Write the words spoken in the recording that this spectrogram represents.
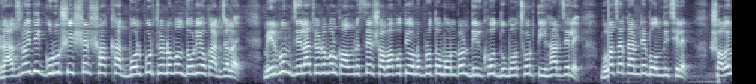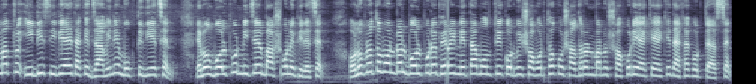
রাজনৈতিক গুরু শিষ্যের সাক্ষাৎ বোলপুর তৃণমূল দলীয় কার্যালয়। বীরভূম জেলা তৃণমূল কংগ্রেসের সভাপতি অনুব্রত মণ্ডল দীর্ঘ দুবছর তিহার জেলে গোপাচার কাণ্ডে বন্দী ছিলেন। সবেমাত্র ইডি, সিবিআই তাকে জামিনে মুক্তি দিয়েছেন এবং বোলপুর নিচের বাসবনে ফিরেছেন। অনুব্রত মণ্ডল বোলপুরে ফেরি নেতা, মন্ত্রী, কর্মী, সমর্থক ও সাধারণ মানুষ সকলেই একে একে দেখা করতে আসছেন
